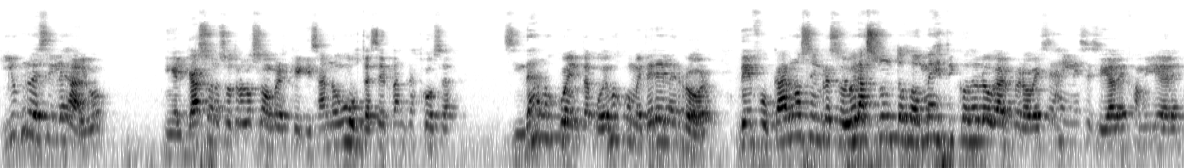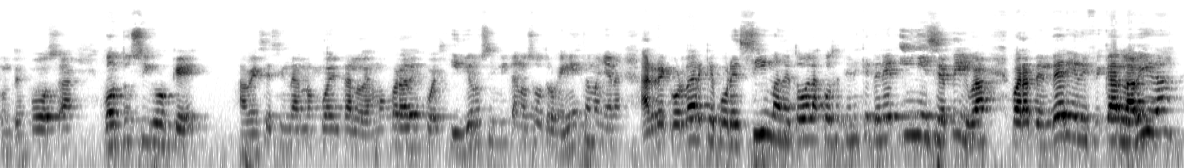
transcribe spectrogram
Y yo quiero decirles algo, en el caso de nosotros los hombres, que quizás nos gusta hacer tantas cosas, sin darnos cuenta, podemos cometer el error de enfocarnos en resolver asuntos domésticos del hogar, pero a veces hay necesidades familiares con tu esposa, con tus hijos que a veces sin darnos cuenta lo dejamos para después y Dios nos invita a nosotros en esta mañana a recordar que por encima de todas las cosas tienes que tener iniciativa para atender y edificar la vida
